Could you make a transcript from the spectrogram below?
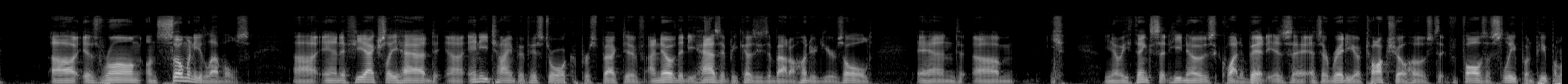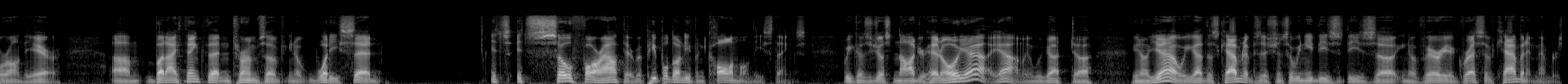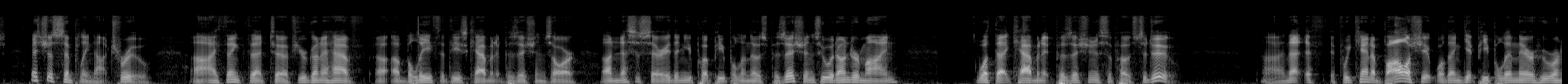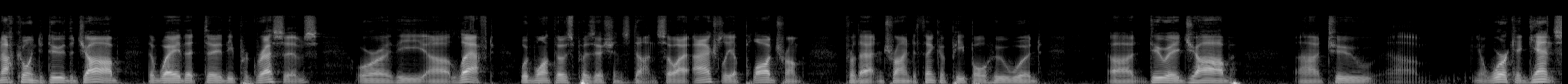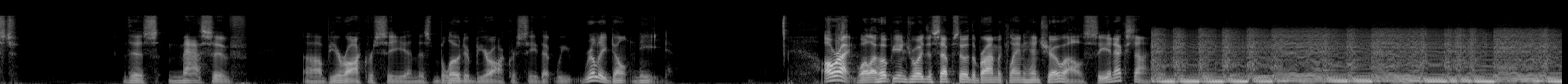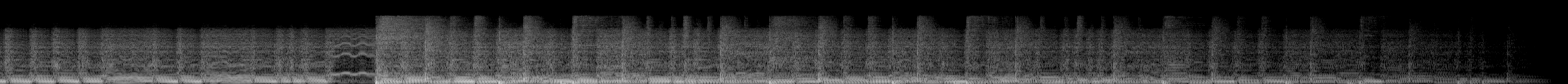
uh, is wrong on so many levels. Uh, and if he actually had uh, any type of historical perspective, I know that he has it because he's about 100 years old. And, um, you know, he thinks that he knows quite a bit as a, as a radio talk show host that falls asleep when people are on the air. Um, but I think that in terms of, you know, what he said it's it's so far out there, but people don't even call them on these things because you just nod your head. Oh yeah, yeah. I mean, we got uh, you know, yeah, we got this cabinet position, so we need these these uh, you know very aggressive cabinet members. It's just simply not true. Uh, I think that uh, if you're going to have a, belief that these cabinet positions are unnecessary, then you put people in those positions who would undermine what that cabinet position is supposed to do. Uh, and that if, if we can't abolish it, well, then get people in there who are not going to do the job the way that uh, the progressives or the uh, left would want those positions done. So I, I, actually applaud Trump for that and trying to think of people who would uh, do a job uh, to um, you know, work against this massive uh, bureaucracy and this bloated bureaucracy that we really don't need. All right. Well, I hope you enjoyed this episode of the Brion McClanahan Show. I'll see you next time.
